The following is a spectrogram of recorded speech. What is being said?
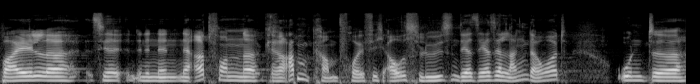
weil äh, sie eine, eine Art von äh, Grabenkampf häufig auslösen, der sehr, sehr lang dauert und äh,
